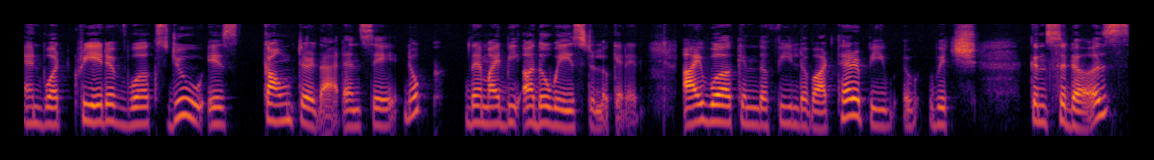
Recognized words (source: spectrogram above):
And what creative works do is counter that and say, nope, there might be other ways to look at it. I work in the field of art therapy, which considers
